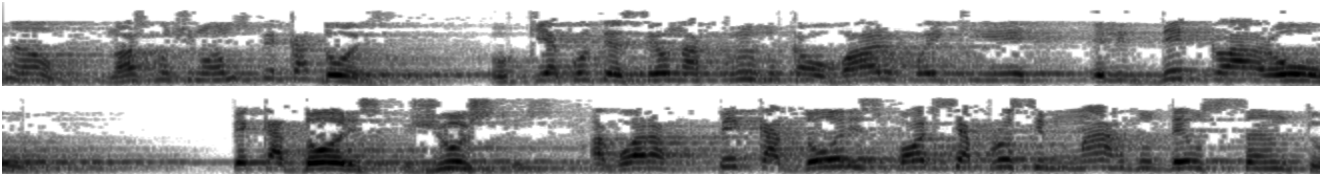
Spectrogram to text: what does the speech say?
Não, nós continuamos pecadores. O que aconteceu na cruz do Calvário foi que ele declarou pecadores justos. Agora, pecadores podem se aproximar do Deus Santo.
